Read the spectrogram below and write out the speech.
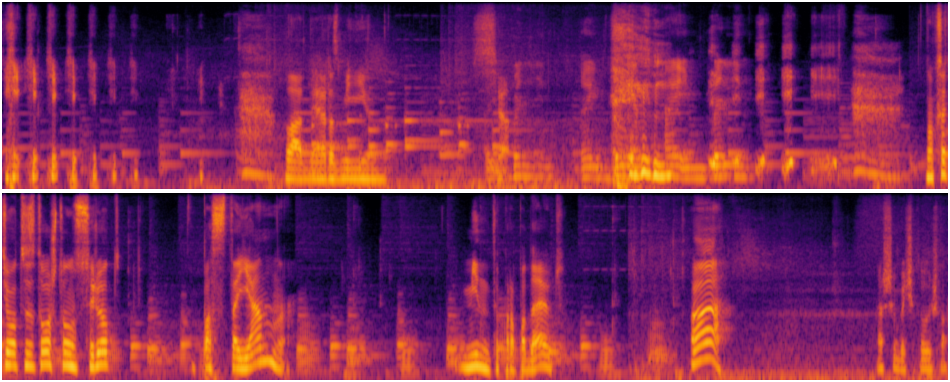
Ладно, я разменил. Ай, блин. Ай, блин. Ай, блин. Но, кстати, вот из-за того, что он срет постоянно, мины-то пропадают. А! Ошибочка вышла.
